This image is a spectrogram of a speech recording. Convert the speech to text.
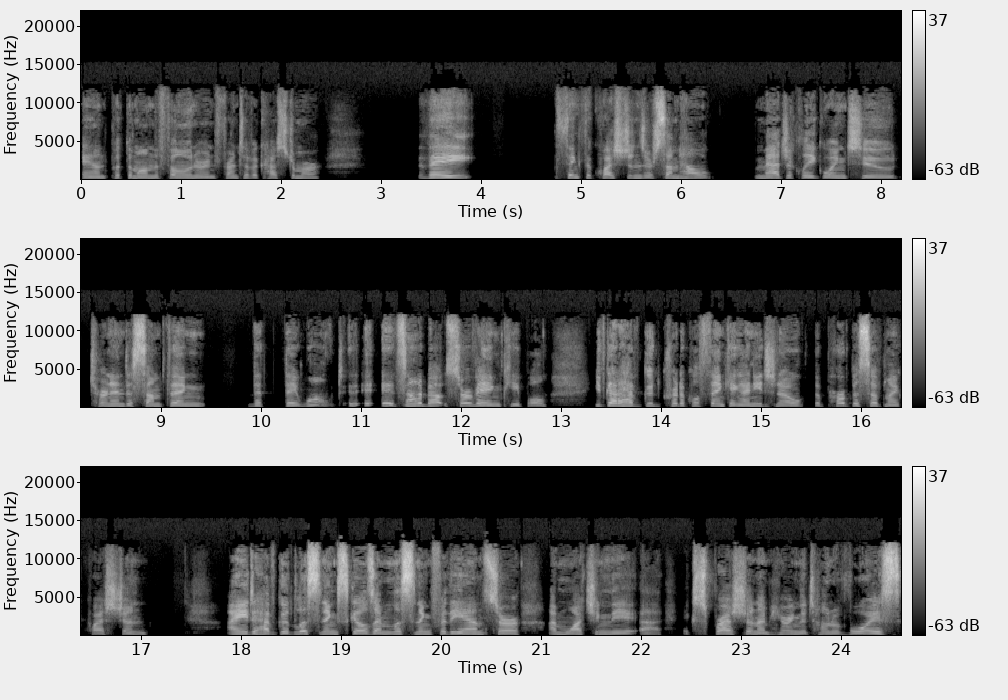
and put them on the phone or in front of a customer, they think the questions are somehow magically going to turn into something that they won't. It's not about surveying people. You've got to have good critical thinking. I need to know the purpose of my question. I need to have good listening skills. I'm listening for the answer. I'm watching the uh, expression. I'm hearing the tone of voice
